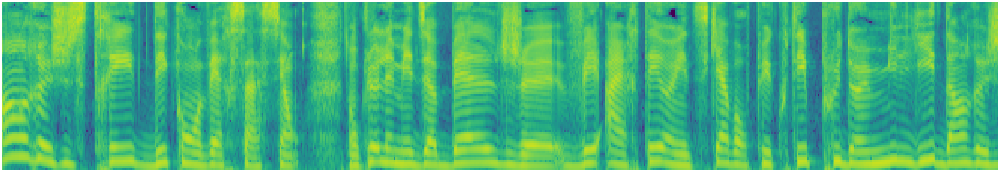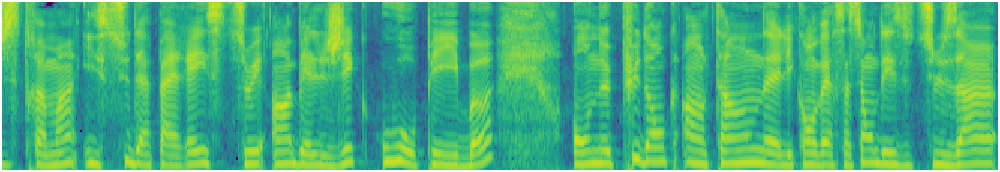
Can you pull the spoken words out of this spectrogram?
enregistrer des conversations. Donc là, le média belge VRT a indiqué avoir pu écouter plus d'un millier d'enregistrements issus d'appareils situés en Belgique ou aux Pays-Bas. On a pu donc entendre les conversations des utilisateurs,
